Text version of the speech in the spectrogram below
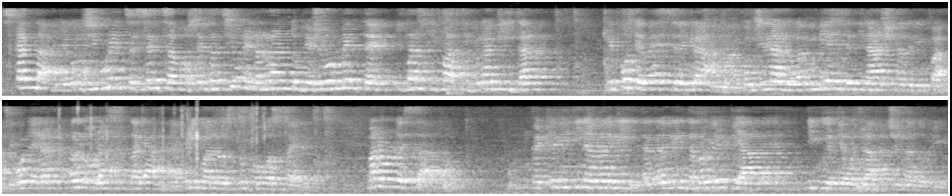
Scandaglia con sicurezza e senza ostentazione, narrando piacevolmente i tanti fatti di una vita che poteva essere grama, considerando l'ambiente di nascita dell'infanzia, qual era allora la Gaia, prima dello sviluppo post-bellico. Ma non lo è stato, perché Pittin aveva grinta, quella grinta proverbiale di cui abbiamo già accennato prima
